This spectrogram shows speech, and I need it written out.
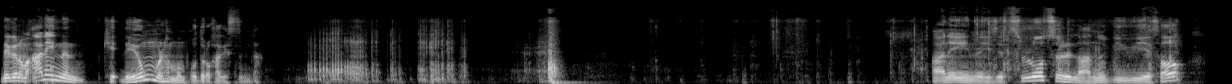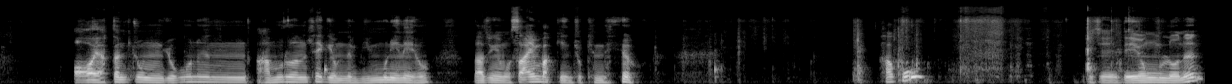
네, 그럼 안에 있는 게, 내용물 한번 보도록 하겠습니다. 안에 있는 이제 슬롯을 나누기 위해서 어 약간 좀 요거는 아무런 색이 없는 민물이네요. 나중에 뭐 사인 받기는 좋겠네요. 하고 이제 내용물로는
